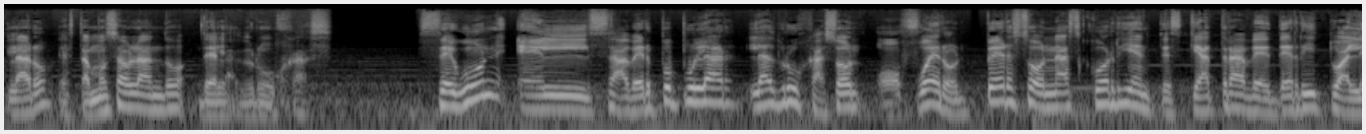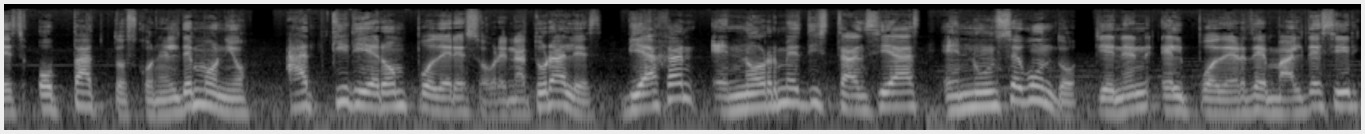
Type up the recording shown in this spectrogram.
Claro, estamos hablando de las brujas. Según el saber popular, las brujas son o fueron personas corrientes que a través de rituales o pactos con el demonio adquirieron poderes sobrenaturales. Viajan enormes distancias en un segundo, tienen el poder de maldecir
